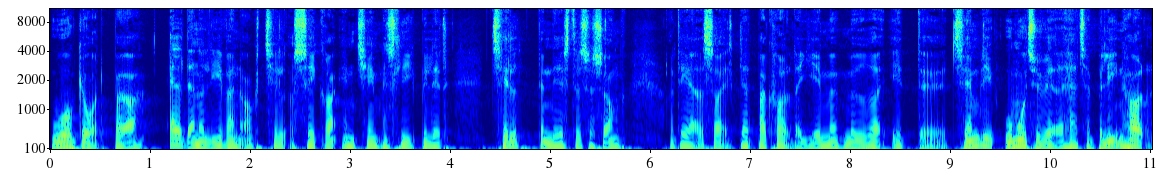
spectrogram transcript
Uafgjort bør alt andet lige være nok til at sikre en Champions League billet til den næste sæson. Og det er altså et Gladbach-hold, der hjemme møder et øh, temmelig umotiveret Hertha Berlin-hold,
